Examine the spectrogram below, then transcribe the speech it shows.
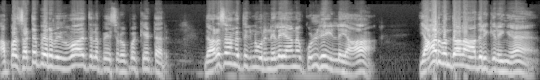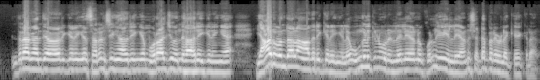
அப்போ சட்டப்பேரவை விவாதத்தில் பேசுகிறப்ப கேட்டார் இந்த அரசாங்கத்துக்குன்னு ஒரு நிலையான கொள்கை இல்லையா? யார் வந்தாலும் ஆதரிக்கிறீங்க? இந்திரா காந்தி ஆதரிக்கிறீங்க சரண் சிங் ஆதரிங்க மொராஜி வந்து ஆதரிக்கிறீங்க. யார் வந்தாலும் ஆதரிக்கிறீங்களே உங்களுக்குன்னு ஒரு நிலையான கொள்கை இல்லையான்னு சட்டப்பேரவையில் கேட்குறார்.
